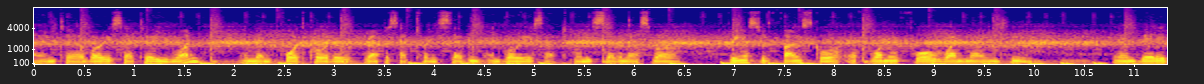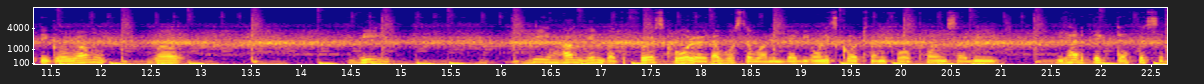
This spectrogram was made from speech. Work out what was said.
and uh, Warriors had 31. And then fourth quarter, Raptors had 27, and Warriors had 27 as well. Bring us to the final score of 104 119. And where did we go wrong? Well, we we hung in, but the first quarter that was the one where we only scored 24 points. So we we had a big deficit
